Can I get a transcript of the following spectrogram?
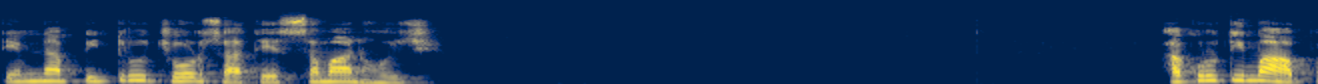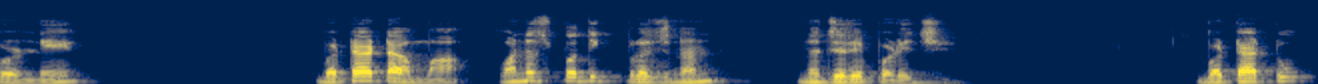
તેમના પિતૃ છોડ સાથે સમાન હોય છે. આકૃતિમાં આપણને બટાટામાં વાનસ્પતિક પ્રજનન નજરે પડે છે. બટાટું,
